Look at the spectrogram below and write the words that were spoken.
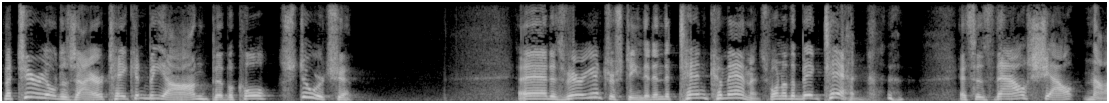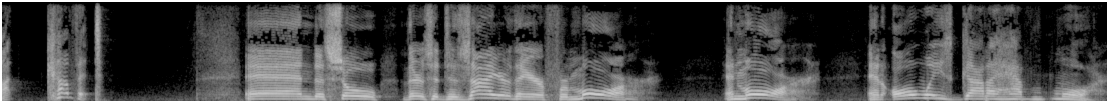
material desire taken beyond biblical stewardship. And it's very interesting that in the Ten Commandments, one of the big ten, it says, Thou shalt not covet. And uh, so there's a desire there for more and more, and always gotta have more.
